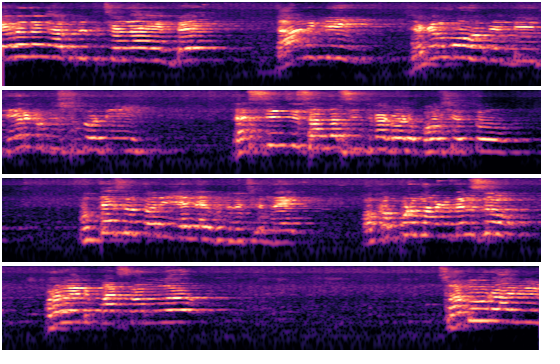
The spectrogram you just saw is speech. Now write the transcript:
ఏ విధంగా అభివృద్ధి చెందాయంటే దానికి జగన్మోహన్ రెడ్డి దీర్ఘ దృష్టితోటి దర్శించి సందర్శించినటువంటి భవిష్యత్తు ఉద్దేశంతో ఇవన్నీ అభివృద్ధి చెందాయి. ఒకప్పుడు మనకు తెలుసు ప్రైవేట్ పాఠశాలలో చదువు రాని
